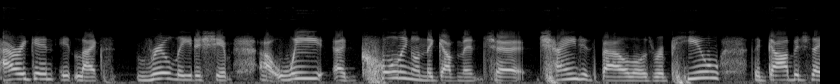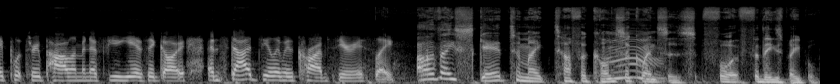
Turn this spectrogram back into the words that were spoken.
arrogant. It lacks real leadership. Uh, we are calling on the government to change its bail laws, repeal the garbage they put through Parliament a few years ago, and start dealing with crime seriously. Are they scared to make tougher consequences for, for these people?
